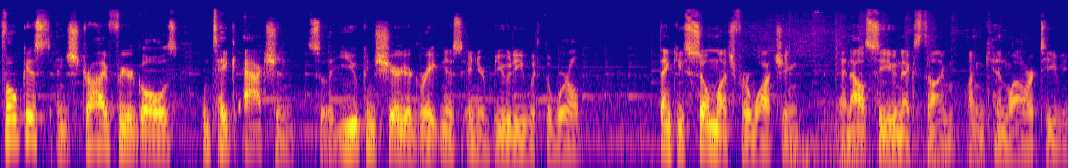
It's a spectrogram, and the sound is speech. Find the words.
focused and strive for your goals and take action so that you can share your greatness and your beauty with the world. Thank you so much for watching, and I'll see you next time on Ken Lauher TV.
